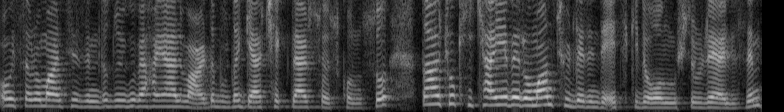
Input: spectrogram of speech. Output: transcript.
Oysa romantizmde duygu ve hayal vardı. Burada gerçekler söz konusu. Daha çok hikaye ve roman türlerinde etkili olmuştur realizm.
